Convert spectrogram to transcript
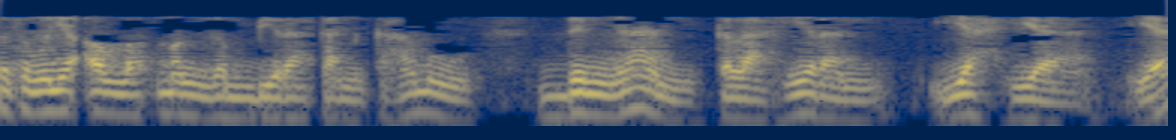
Sesungguhnya Allah menggembirakan kamu dengan kelahiran Yahya, ya,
